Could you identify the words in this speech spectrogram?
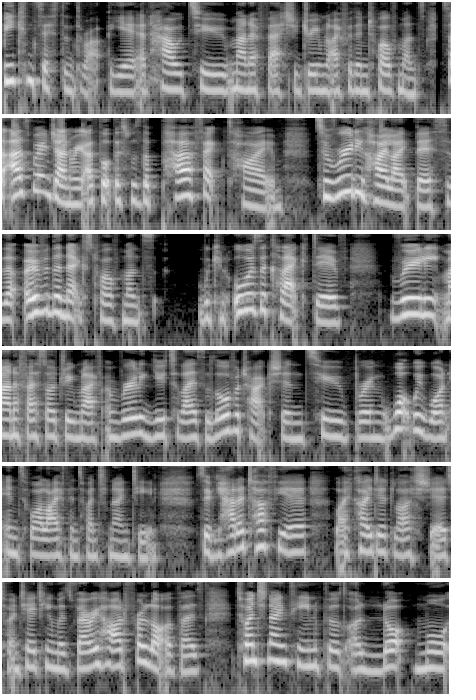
be consistent throughout the year and how to manifest your dream life within 12 months. So, as we're in January, I thought this was the perfect time to really highlight this so that over the next 12 months, we can all as a collective really manifest our dream life and really utilize the law of attraction to bring what we want into our life in 2019. So, if you had a tough year like I did last year, 2018 was very hard for a lot of us. 2019 feels a lot more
